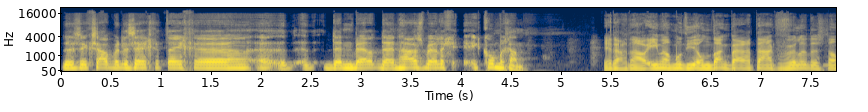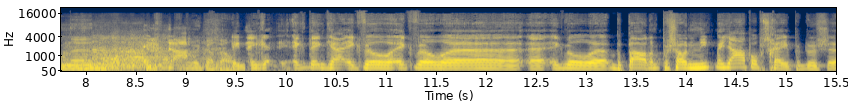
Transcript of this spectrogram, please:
Dus ik zou willen zeggen tegen eh, eh, Den, Bel Den Huis Belg... ik kom eraan. Je dacht, nou, iemand moet die ondankbare taak vervullen, dus dan eh, doe ik dat wel. Ik denk, ik denk ja, ik wil, ik wil, eh, eh, ik wil eh, bepaalde personen niet met Jaap opschepen. Dus eh,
